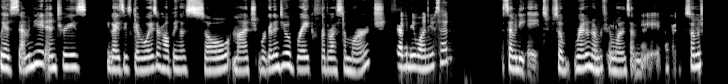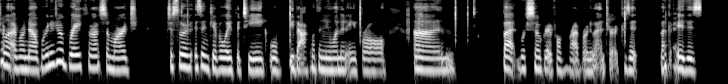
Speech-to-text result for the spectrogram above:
We had 78 entries. You guys, these giveaways are helping us so much. We're gonna do a break for the rest of March. Seventy-one. You said. 78. So random number between 1 and 78. Okay. So I'm just going to let everyone know we're going to do a break for the rest of March just so there isn't giveaway fatigue. We'll be back with a new one in April. Um, but we're so grateful for everyone who entered because it like Okay. it is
